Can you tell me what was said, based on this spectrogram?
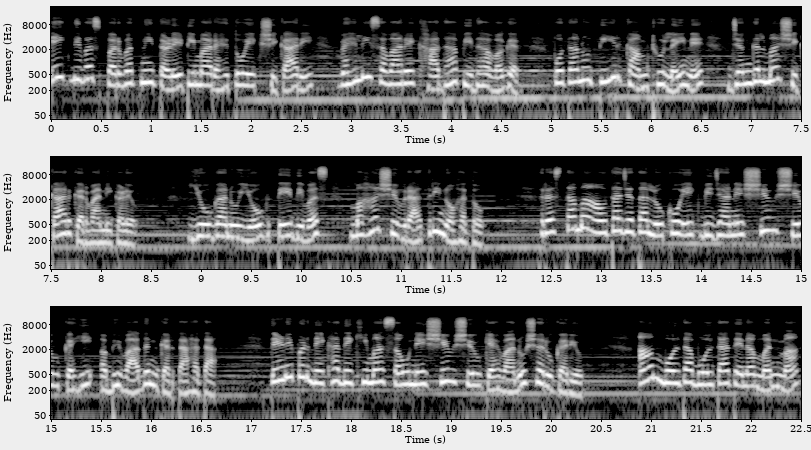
એક દિવસ પર્વતની તળેટીમાં રહેતો એક શિકારી વહેલી સવારે ખાધા પીધા વગર પોતાનું તીર કામઠું લઈને જંગલમાં શિકાર કરવા નીકળ્યો. યોગાનું યોગ તે દિવસ મહાશિવરાત્રિનો હતો. રસ્તામાં આવતા જતા લોકો એકબીજાને શિવ શિવ કહી અભિવાદન કરતા હતા. તેણે પણ દેખાદેખીમાં સૌને શિવ શિવ કહેવાનું શરૂ કર્યું. આમ બોલતા બોલતા તેના મનમાં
